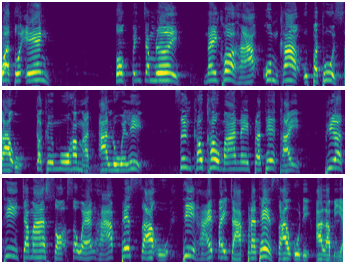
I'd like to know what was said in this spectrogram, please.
ว่าตัวเองตกเป็นจำเลย ในข้อหาอุ้มฆ่าอุปทูตซาอุ ก็คือมูฮัมหมัดอาลูเวลีซึ่งเขาเข้ามาในประเทศไทย เพื่อที่จะมาเสาะแสวงหาเพชรซาอุ ที่หายไปจากประเทศซาอุดิอาระเบีย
